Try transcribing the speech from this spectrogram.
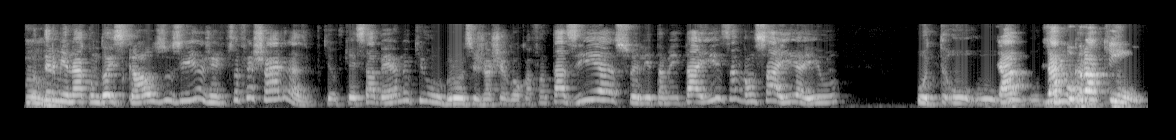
Vou hum. terminar com dois causos e a gente precisa fechar, Grazi. Porque eu fiquei sabendo que o Bruce já chegou com a fantasia, a Sueli também tá aí, vão sair aí o. o, o, o já o, já pro broquinho.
